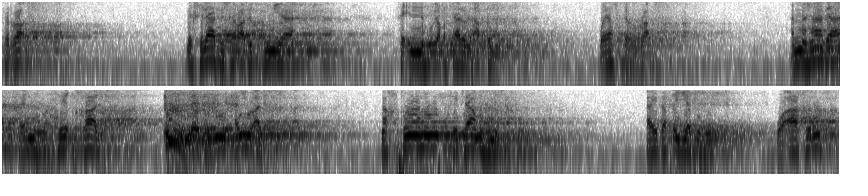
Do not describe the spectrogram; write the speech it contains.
في الرأس. بخلاف شراب الدنيا فإنه يغتال العقل ويصدع الرأس. أما هذا فإنه رحيق خالص. ليس فيه أي أذى مختوم ختامه مسك. أي بقيته وآخره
